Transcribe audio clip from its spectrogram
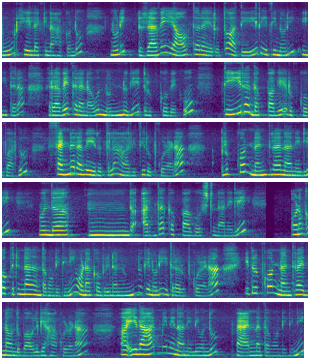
ಮೂರು ಏಲಕ್ಕಿನ ಹಾಕ್ಕೊಂಡು ನೋಡಿ ರವೆ ಯಾವ ಥರ ಇರುತ್ತೋ ಅದೇ ರೀತಿ ನೋಡಿ ಈ ಥರ ರವೆ ಥರ ನಾವು ನುಣ್ಣಗೆ ರುಬ್ಕೋಬೇಕು. ತೀರ ದಪ್ಪಾಗೆ ರುಬ್ಕೋಬಾರ್ದು. ಸಣ್ಣ ರವೆ ಇರುತ್ತಲ್ಲ ಆ ರೀತಿ ರುಬ್ಕೊಳ್ಳೋಣ. ರುಬ್ಕೊಂಡ ನಂತರ ನಾನಿಲ್ಲಿ ಒಂದು ಒಂದು ಅರ್ಧ ಕಪ್ ಆಗುವಷ್ಟು ನಾನಿಲ್ಲಿ ಒಣ ಕೊಬ್ಬರಿನ ನಾನು ತೊಗೊಂಡಿದ್ದೀನಿ. ಒಣ ಕೊಬ್ಬರಿನ ನುಣ್ಣಗೆ ನೋಡಿ ಈ ಥರ ರುಬ್ಕೊಳ್ಳೋಣ. ಇದು ರುಬ್ಕೊಂಡು ನಂತರ ಇದನ್ನ ಒಂದು ಬೌಲ್ಗೆ ಹಾಕೊಳ್ಳೋಣ. ಇದಾದಮೇಲೆ ನಾನಿಲ್ಲಿ ಒಂದು ಪ್ಯಾನ್ನ ತಗೊಂಡಿದ್ದೀನಿ.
